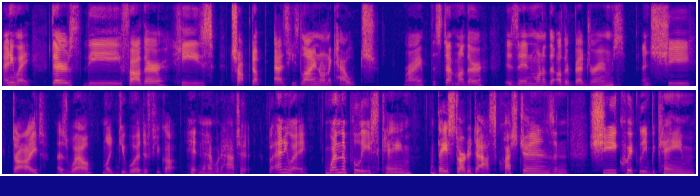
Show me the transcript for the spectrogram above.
anyway, there's the father. He's chopped up as he's lying on a couch, right? The stepmother is in one of the other bedrooms and she died as well, like you would if you got hit in the head with a hatchet. But anyway, when the police came, they started to ask questions, and she quickly became,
